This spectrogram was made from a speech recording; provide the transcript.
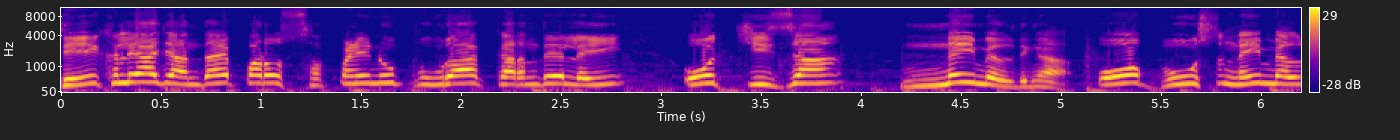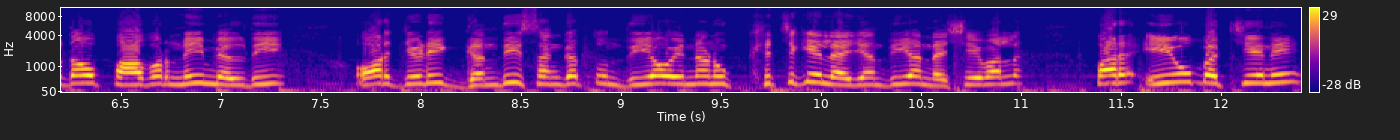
ਦੇਖ ਲਿਆ ਜਾਂਦਾ ਹੈ ਪਰ ਉਹ ਸੁਪਨੇ ਨੂੰ ਪੂਰਾ ਕਰਨ ਦੇ ਲਈ ਉਹ ਚੀਜ਼ਾਂ ਨਹੀਂ ਮਿਲਦੀਆਂ। ਉਹ ਬੂਸਟ ਨਹੀਂ ਮਿਲਦਾ ਉਹ ਪਾਵਰ ਨਹੀਂ ਮਿਲਦੀ ਔਰ ਜਿਹੜੀ ਗੰਦੀ ਸੰਗਤ ਹੁੰਦੀ ਆ ਉਹ ਇਹਨਾਂ ਨੂੰ ਖਿੱਚ ਕੇ ਲੈ ਜਾਂਦੀ ਆ ਨਸ਼ੇ ਵੱਲ। ਪਰ ਇਹ ਉਹ ਬੱਚੇ ਨੇ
